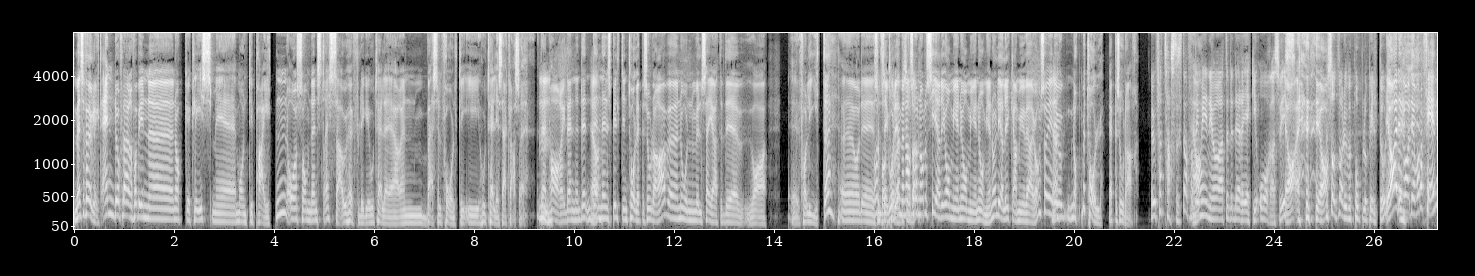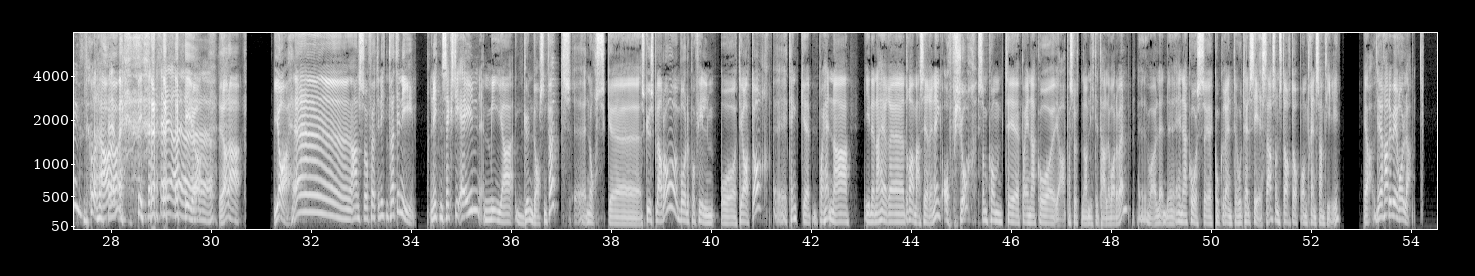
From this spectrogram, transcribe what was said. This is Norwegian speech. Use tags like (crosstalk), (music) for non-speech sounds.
Men selvfølgelig, enda flere forbinder nok Cleese med Monty Python, og som den stressa og uhøflige hotelleieren Basil Fawlty i Hotell i særklasse. Den har jeg, den, den, Ja. den er spilt inn tolv episoder av. Noen vil si at det var eh, for lite, eh, og det syns jeg jo det. Men altså, når du ser de om igjen og om igjen om igjen og ler like mye hver gang, så er det jo nok med tolv episoder. Det er jo fantastisk, da, for Ja. jeg mener jo at det der gikk i årevis. Ja, (laughs) ja. Og sånt var det jo med Populo Piltor. ja det, var, det var det fem! (laughs) Det var det fem. (laughs) ja, ja, ja, ja, ja. ja da. Ja, eh, altså født i 1939. 1961, Mia Gundersen født. Eh, Norsk eh, skuespiller, da, både på film og teater. Jeg tenker på henne i denne her eh, dramaserien, jeg, Offshore, som kom til på NRK ja, på slutten av 90-tallet, var det vel? Det var NRKs eh, konkurrent Hotell Cæsar, som startet opp omtrent samtidig. Ja, Der hadde vi en rolle.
